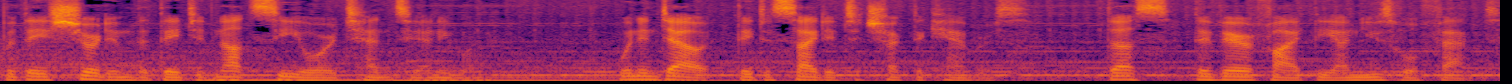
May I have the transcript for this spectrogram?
but they assured him that they did not see or attend to anyone. When in doubt, they decided to check the cameras. Thus, they verified the unusual fact.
